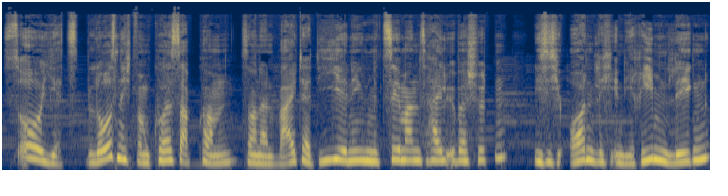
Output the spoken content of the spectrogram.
So, jetzt bloß nicht vom Kurs abkommen, sondern weiter diejenigen mit Seemannsheil überschütten, die sich ordentlich in die Riemen legen,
